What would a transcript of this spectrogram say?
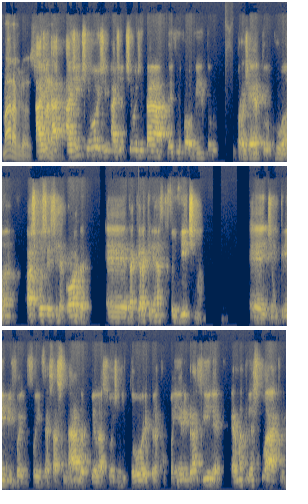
maravilhoso. A, maravilhoso. A, a, gente hoje, a gente hoje está desenvolvendo um projeto Juan. Acho que você se recorda é, daquela criança que foi vítima é, de um crime foi, foi assassinada pela sua genitora e pela companheira em Brasília. Era uma criança do Acre.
